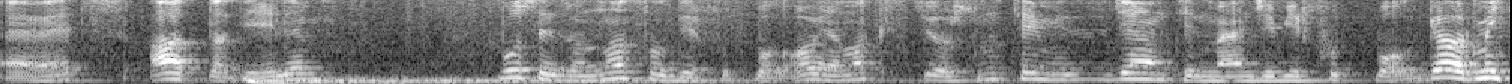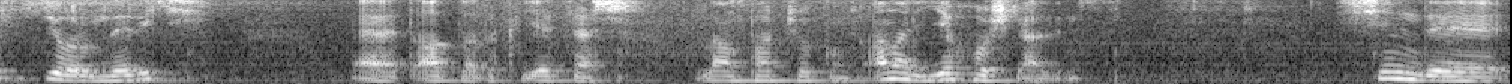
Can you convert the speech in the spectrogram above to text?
Evet atla diyelim. Bu sezon nasıl bir futbol oynamak istiyorsun? Temiz, centilmence bir futbol görmek istiyorum dedik. Evet atladık yeter. Lampard çok konuştu. Ana lige hoş geldiniz. Şimdi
